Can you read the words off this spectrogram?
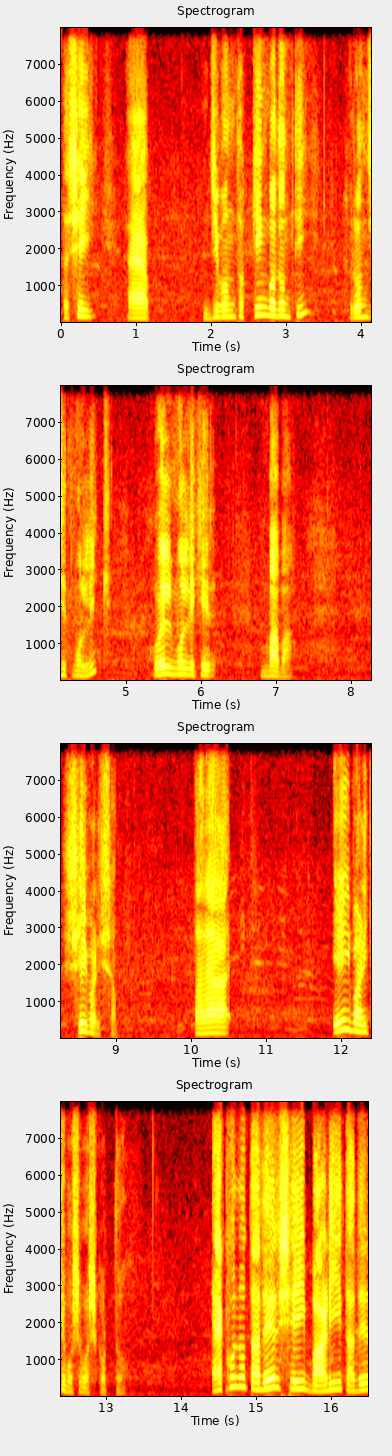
তা সেই জীবন্ত কিংবদন্তি রঞ্জিত মল্লিক, কোয়েল মল্লিকের বাবা, সেই বাড়ির সামনে। তারা এই বাড়িতে বসবাস করতো। এখনও তাদের সেই বাড়ি, তাদের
